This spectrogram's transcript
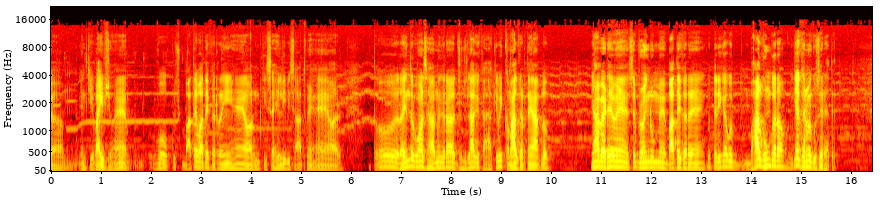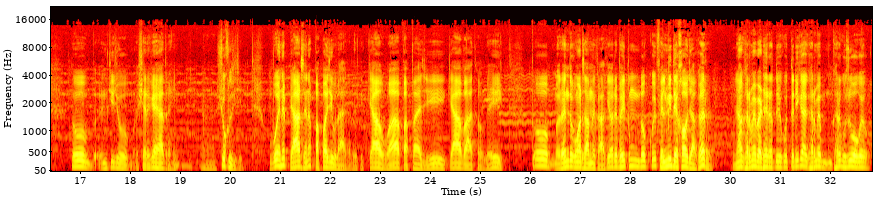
इनकी वाइफ जो हैं, वो कुछ बातें बातें कर रही हैं और उनकी सहेली भी साथ में है और तो राजेंद्र कुमार साहब ने ज़रा झुंझला के कहा कि भाई कमाल करते हैं आप लोग। यहाँ बैठे हुए हैं, सिर्फ़ ड्राइंग रूम में बातें कर रहे हैं, कोई तरीका, कोई बाहर घूम कर आओ या घर में घुसे रहते हो। तो इनकी जो शरक याद रही शुक्ल जी वो इन्हें प्यार से ना पापा जी बुलाया करती थी। क्या हुआ पापा जी? क्या बात हो गई? तो नरेंद्र कुमार साहब ने कहा कि अरे भाई तुम लोग कोई फ़िल्म देखा हो जाकर? यहाँ घर में बैठे रहते हो कोई तरीका है? घर में घर घुसू हो गए हो?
